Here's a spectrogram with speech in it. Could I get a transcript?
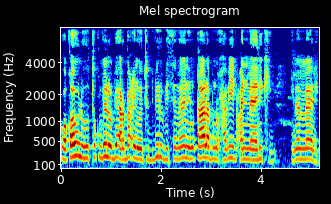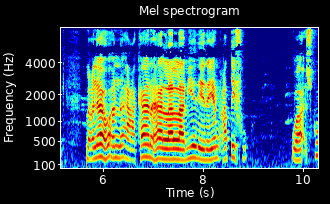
wa qowluhu tuqbilu biarbacin watudbiru bihamaanin qaala bnu xabiib can malikin imaam malik macnaahu ana ackaanahaa laalaabyadeeda yancatifu. Waa isku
